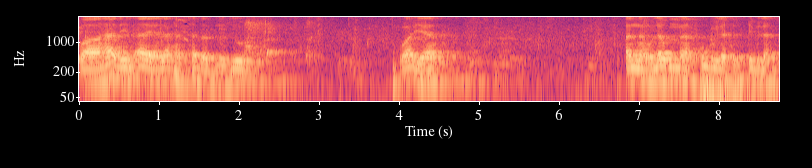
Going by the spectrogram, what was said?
وهذه الآية لها سبب نزول وهي أنه لما حولت القبلة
